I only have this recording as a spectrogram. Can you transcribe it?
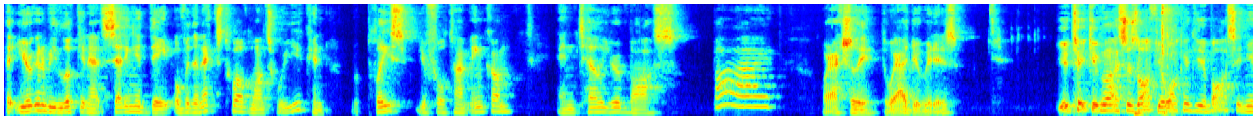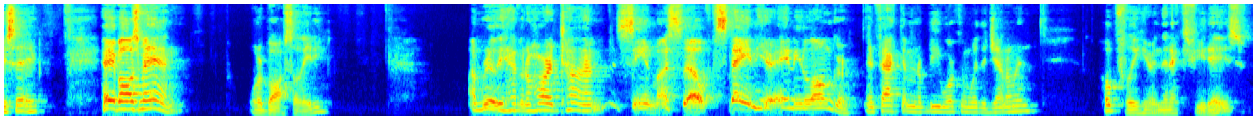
that you're going to be looking at setting a date over the next 12 months where you can replace your full time income and tell your boss bye. Or actually, the way I do it is you take your glasses off, you walk into your boss, and you say, Hey, boss man or boss lady, I'm really having a hard time seeing myself staying here any longer. In fact, I'm going to be working with a gentleman, hopefully here in the next few days,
